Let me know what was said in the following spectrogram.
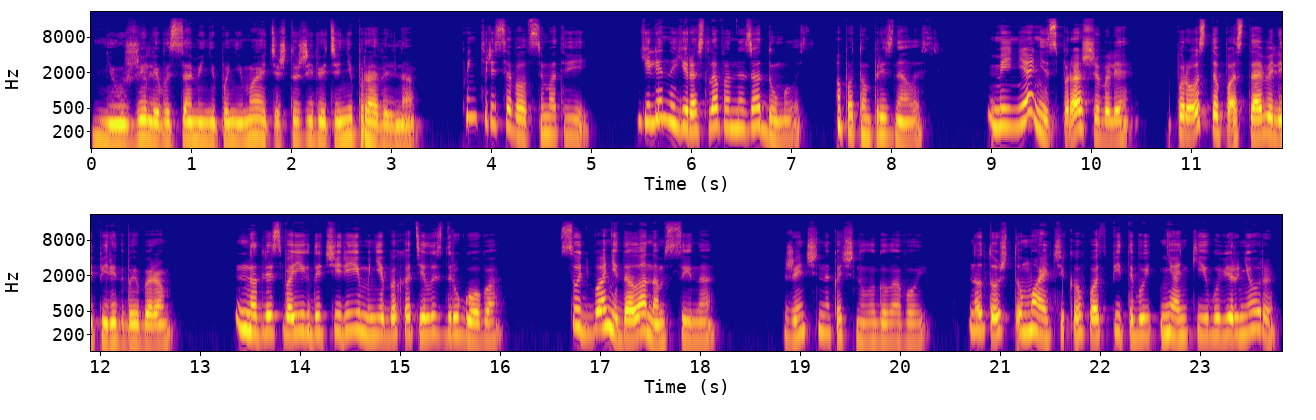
Неужели вы сами не понимаете, что живете неправильно? Поинтересовался Матвей. Елена Ярославовна задумалась, а потом призналась. Меня не спрашивали, просто поставили перед выбором. Но для своих дочерей мне бы хотелось другого. Судьба не дала нам сына. Женщина качнула головой. Но то, что мальчиков воспитывают няньки и гувернеры,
